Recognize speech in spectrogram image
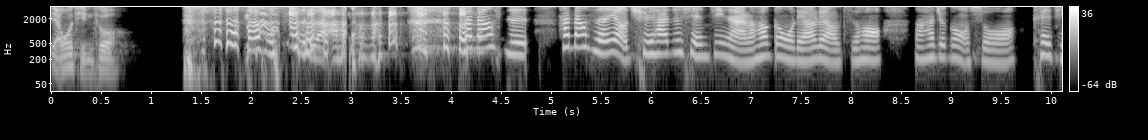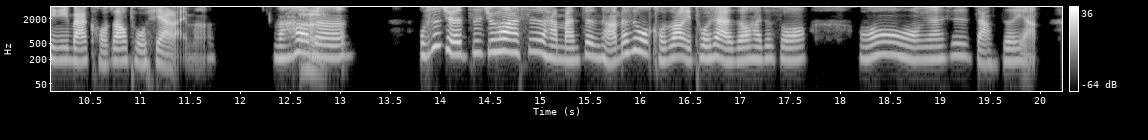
仰卧起坐。不是啦，他当时他当时很有趣，他就先进来，然后跟我聊聊之后，然后他就跟我说：“可以请你把口罩脱下来吗？”然后呢，我是觉得这句话是还蛮正常，但是我口罩一脱下来之后，他就说：“哦，原来是长这样。”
